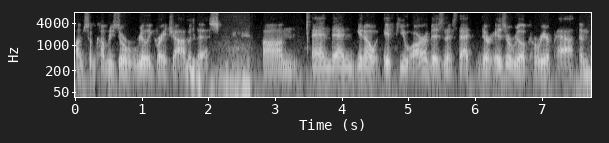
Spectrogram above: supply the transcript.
Um, some companies do a really great job at this. Um, and then, you know, if you are a business that there is a real career path and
